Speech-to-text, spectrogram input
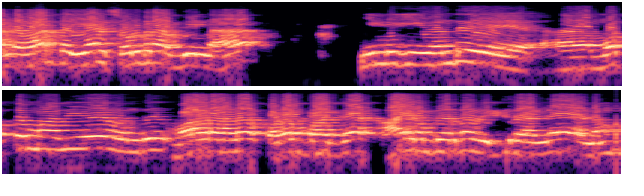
அந்த வார்த்தை ஏன் சொல்றேன் அப்படின்னா இன்னைக்கு வந்து மொத்தமாவே வந்து வாரானா படம் பார்க்க ஆயிரம் பேர் தான் வைக்கிறாங்க நம்ம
